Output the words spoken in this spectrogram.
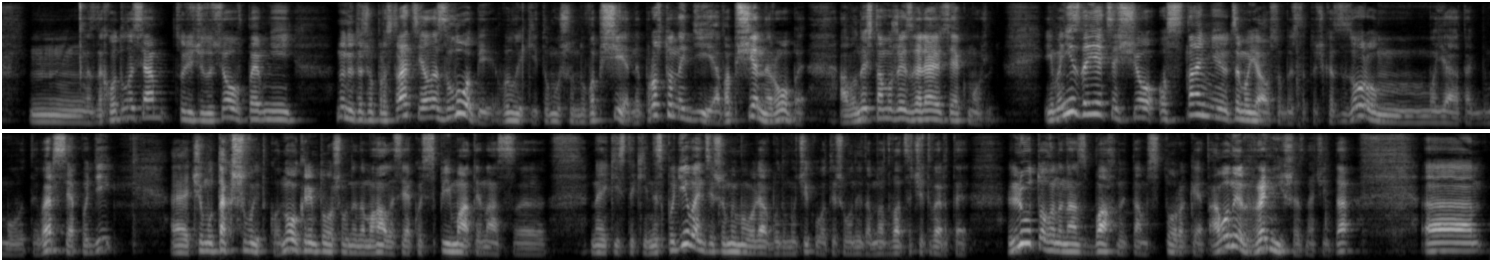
знаходилися, судячи з усього, в певній, ну не те, що прострації, але злобі великій, тому що ну взагалі не просто не діє, а взагалі не робить. А вони ж там уже і згаляються як можуть. І мені здається, що останньою, це моя особиста точка зору, моя, так би мовити, версія подій. Е, Чому так швидко? Ну, окрім того, що вони намагалися якось спіймати нас на якісь такі несподіванці, що ми, мовляв, будемо очікувати, що вони там на 24 лютого на нас бахнуть там 100 ракет, а вони раніше, значить, да? Е,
